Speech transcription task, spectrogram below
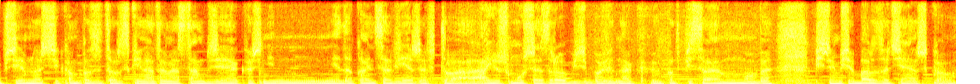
przyjemności kompozytorskiej. Natomiast tam, gdzie jakoś nie, nie do końca wierzę w to, a już muszę zrobić, bo jednak podpisałem umowę, pisze mi się bardzo ciężko.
